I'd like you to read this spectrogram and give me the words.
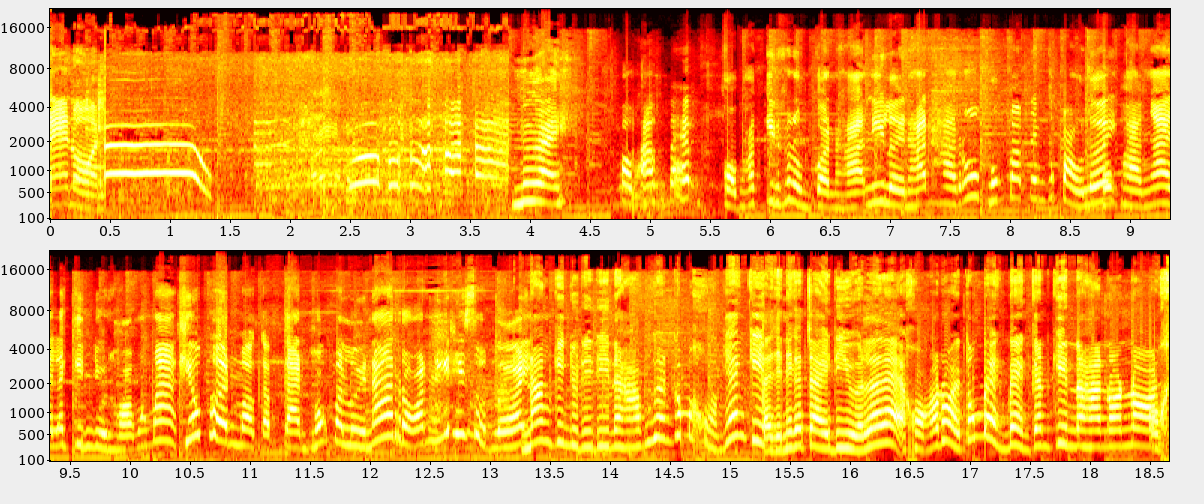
แน่นอน เหนื่อย ขอพักแป๊บ ขอพักกินขนมก่อนนะคะ นี่เลยนะคะทาโร่พกมาเต็มกระเป๋าเลย พกพาง่ายและกินอยู่ท้องมากๆเคี้ยวเพลินเหมาะกับการพกมาลุยหน้าร้อนนี้ที่สุดเลย นั่งกินอยู่ดีๆนะคะ เพื่อนก็มาของแย่งกิน แต่เจนนี่ก็ใจดีอยู่แล้วแหละ ของอร่อยต้องแบ่งๆกันกินนะคะนอนๆ โอเค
